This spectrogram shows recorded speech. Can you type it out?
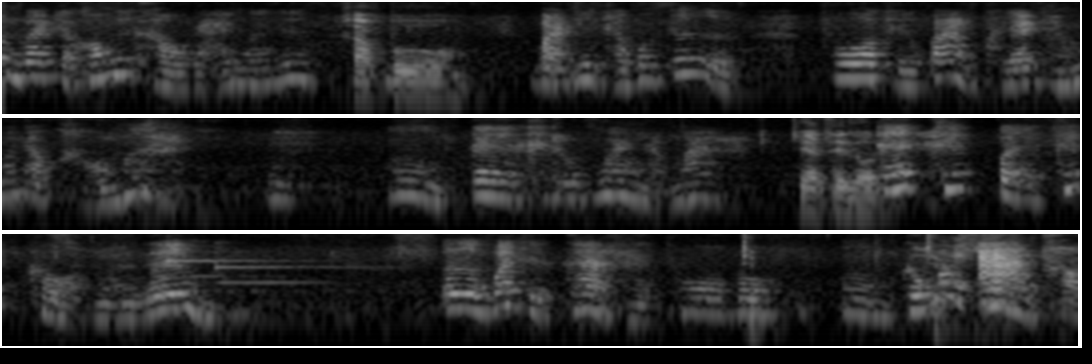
นว่าเจะของมีเข่าหลายเหมือนเดิมครับปูบาดนี้เขาบ่ซื้อ พวกถือบ้างเพื่อนทางมันเอาเขามาให้อืมเกิดขึ้นรถมันน่ะมากแก๊สใส่รถเกิดขึ้นเปิดขึ้นขอดเหมือนเดิมเออมาถือข้าใหายพ่อบ่อืมเขาไม่อ่านเขา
